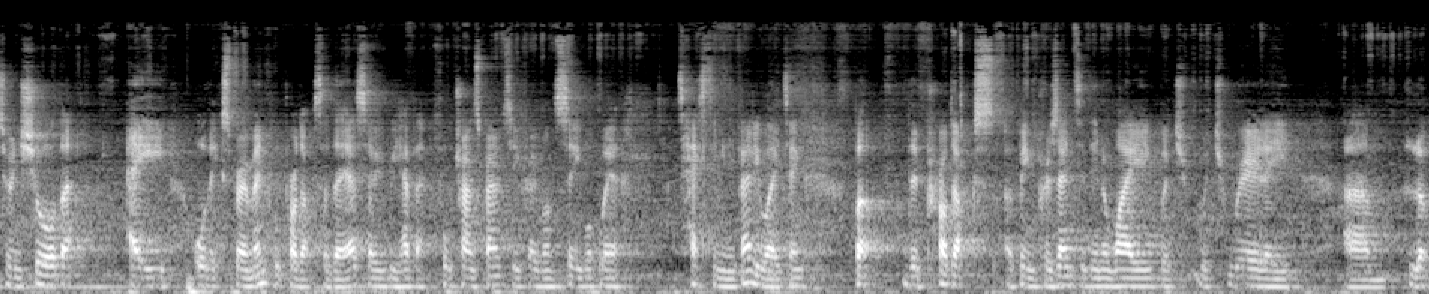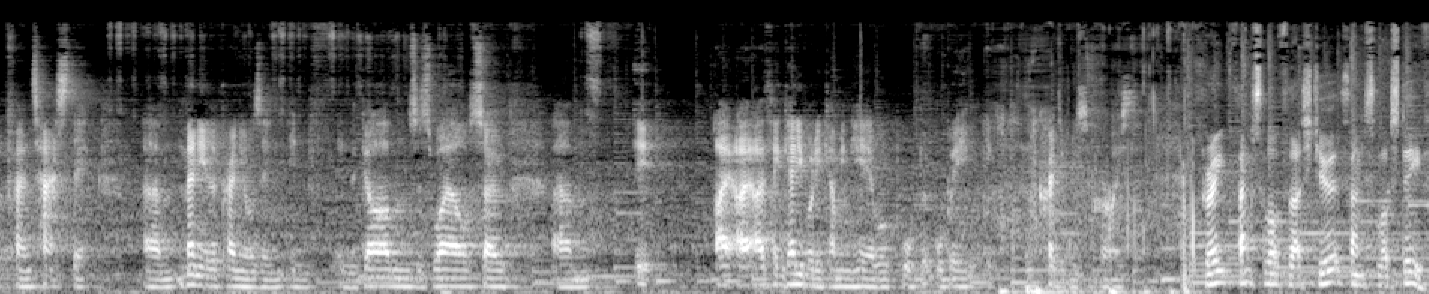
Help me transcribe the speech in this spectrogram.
to ensure that a all the experimental products are there, so we have that full transparency for everyone to see what we're testing and evaluating. But the products are being presented in a way which which really um, look fantastic. Um, many of the perennials in, in, in the gardens as well. So um, it, I, I, I, think anybody coming here will, will, will be incredibly surprised. Great, thanks a lot for that, Stuart. Thanks a lot, Steve.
